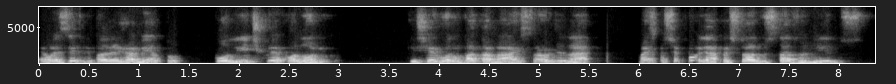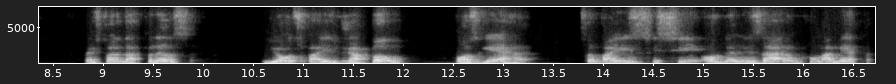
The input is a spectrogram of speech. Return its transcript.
é um exemplo de planejamento político e econômico que chegou num patamar extraordinário. Mas se você for olhar para a história dos Estados Unidos, para a história da França e outros países, o Japão, pós-guerra, são países que se organizaram com uma meta.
